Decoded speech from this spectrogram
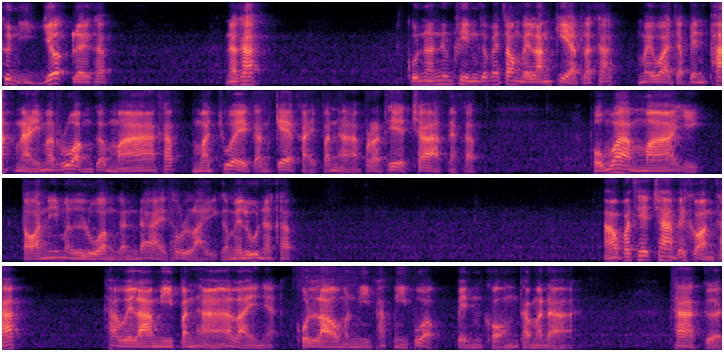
ขึ้นอีกเยอะเลยครับนะครับ คุณอนุทินก็ไม่ต้องไปรังเกียจแล้วครับ ไม่ว่าจะเป็นพักไหนมาร่วมก็มาครับ มาช่วยกันแก้ไขปัญหาประเทศชาตินะครับ ผมว่ามาอีกตอนนี้มันรวมกันได้เท่าไหร่ก็ไม่รู้นะครับ เอาประเทศชาติไว้ก่อนครับ ถ้าเวลามีปัญหาอะไรเนี่ย คนเรามันมีพักมีพวกเป็นของธรรมดา ถ้าเกิด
